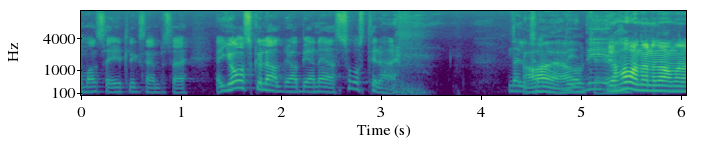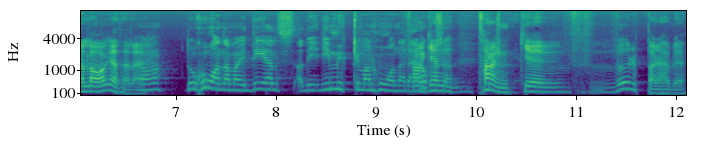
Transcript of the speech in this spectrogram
om man säger till exempel så här, "Ja, jag skulle aldrig ha bearnaisesås till det här. När liksom, Ja, ja, det, okej. det, Jaha, när någon annan har lagat eller? ja, då hånar man ju dels, ja, det, det är mycket man hånar där Fan också. vilken tankevurpa det här blev.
